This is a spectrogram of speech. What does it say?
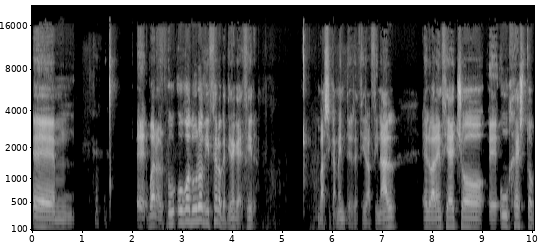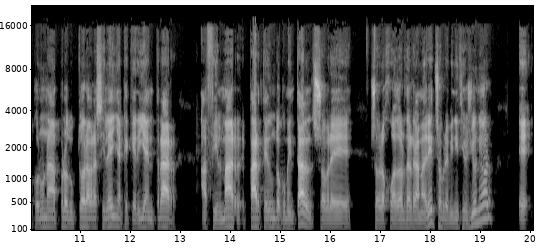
Em, eh, bueno, Hugo Duro dice lo que tiene que decir, básicamente. Es decir, al final el Valencia ha hecho eh, un gesto con una productora brasileña que quería entrar a filmar parte de un documental sobre, sobre el jugador del Real Madrid, sobre Vinicius Junior, eh,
